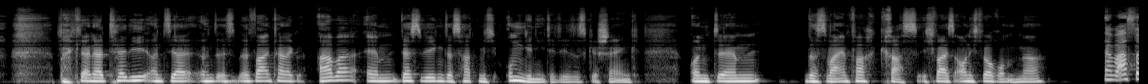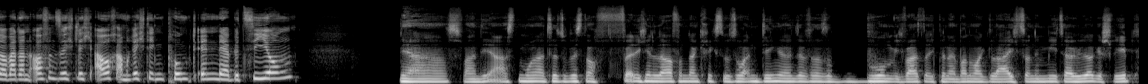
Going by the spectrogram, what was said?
Mein kleiner Teddy und ja, und es, es war ein kleiner, aber ähm, deswegen, das hat mich umgenietet, dieses Geschenk. Und ähm, das war einfach krass. Ich weiß auch nicht warum, ne? Da warst du aber dann offensichtlich auch am richtigen Punkt in der Beziehung. Ja, es waren die ersten Monate, du bist noch völlig in Love und dann kriegst du so ein Ding und war so, bumm, ich weiß nicht, ich bin einfach nochmal gleich so einen Meter höher geschwebt.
